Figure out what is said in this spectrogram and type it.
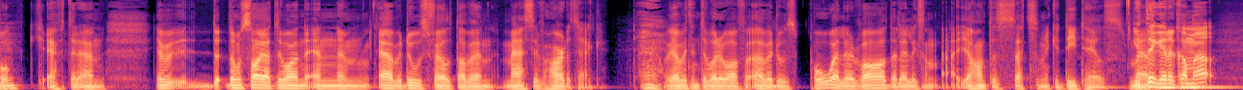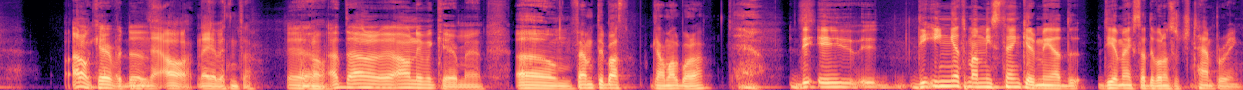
Och efter en... De, sa ju att det var en, en um, överdos följt av en massive heart attack. Och jag vet inte vad det var för överdos på eller vad. Eller liksom, jag har inte sett så mycket details. You think it'll come out? I don't care if it does. Nej, ja, nej jag vet inte. Yeah. I, I, don't, I don't even care, man. Um, 50 bast gammal bara. Det är, det är inget man misstänker med DMX att det var någon sorts tampering.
